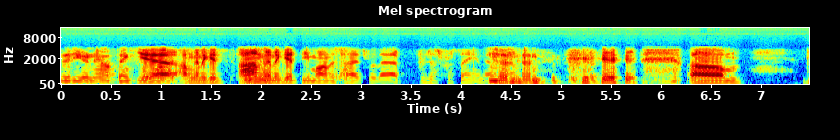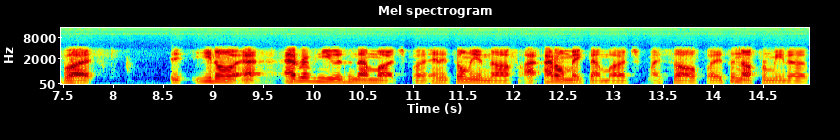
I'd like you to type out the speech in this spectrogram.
video now. Thanks. Yeah. I'm gonna get I'm gonna get demonetized for that for just for saying that. um, but it, you know, ad revenue isn't that much, but and it's only enough. I I don't make that much myself, but it's enough for me to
